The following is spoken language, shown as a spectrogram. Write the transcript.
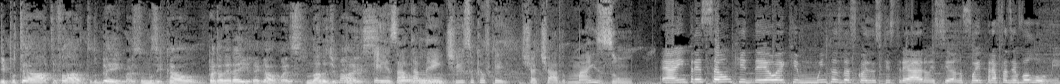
ir pro teatro e falar, ah, tudo bem, mas um musical pra galera aí, legal, mas nada demais. Então, Exatamente, isso que eu fiquei chateado. Mais um. É, a impressão que deu é que muitas das coisas que estrearam esse ano foi pra fazer volume.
